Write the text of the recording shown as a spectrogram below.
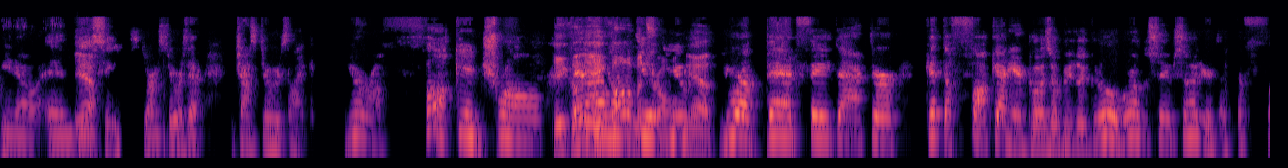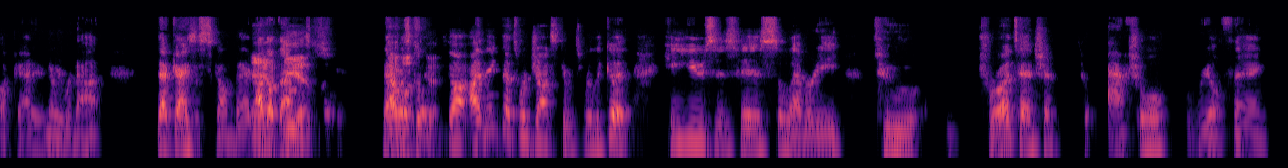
you know, in Yeah. DC. Jon Stewart's there. Jon Stewart's like, You're a fucking troll. He, called yeah, he called him a troll. you- Yeah. You're a bad faith actor. Get the fuck out of here. And Posobiec's like, No, we're on the same side here. Like the fuck out of here. No, we're not. That guy's a scumbag. I thought that was is. great. That, That was, was good. So I think that's where Jon Stewart's really good. He uses his celebrity to draw attention to actual real thing.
